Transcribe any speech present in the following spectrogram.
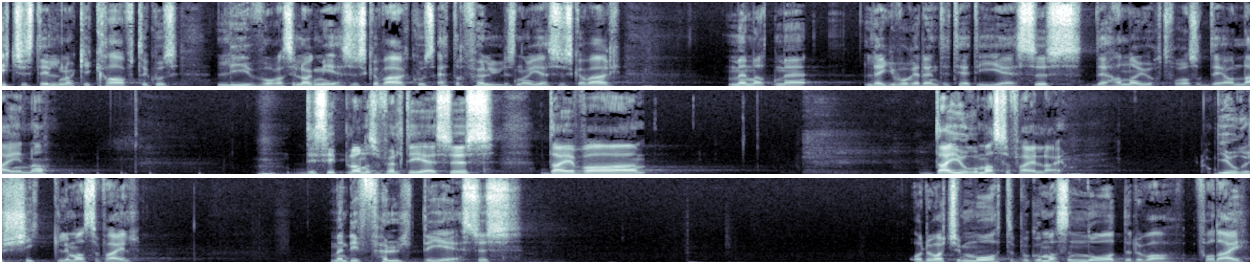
ikke stille noen krav til hvordan livet vårt i lag med Jesus skal være, hvordan etterfølgelsen av Jesus skal være, men at vi legger vår identitet i Jesus, det han har gjort for oss, og det alene. Disiplene som fulgte Jesus, de var De gjorde masse feil, de. De gjorde skikkelig masse feil. Men de fulgte Jesus. Og det var ikke måte på hvor masse nåde det var for dem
